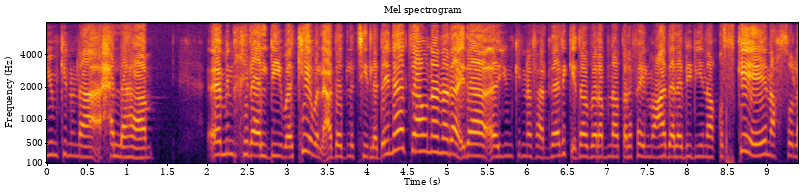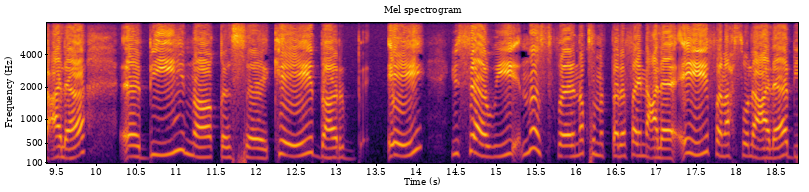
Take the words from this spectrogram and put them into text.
يمكننا حلها آه، من خلال B و K والأعداد التي لدينا. دعونا نرى إذا آه، يمكننا فعل ذلك. إذا ضربنا طرفي المعادلة ب B ناقص K نحصل على آه، B ناقص K ضرب A يساوي نصف. نقسم الطرفين على A فنحصل على B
